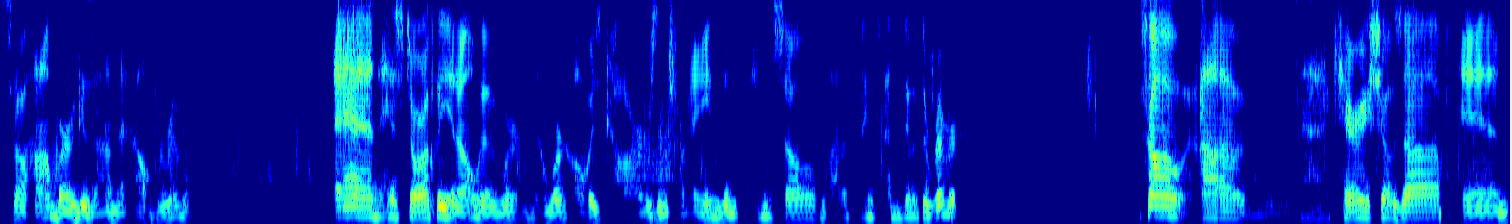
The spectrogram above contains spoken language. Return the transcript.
So Hamburg is on the Elbe River. And historically, you know, we were, there weren't always cars and trains and things, so a lot of things had to do with the river. So uh, Kerrie shows up, and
